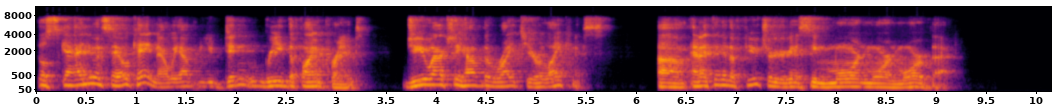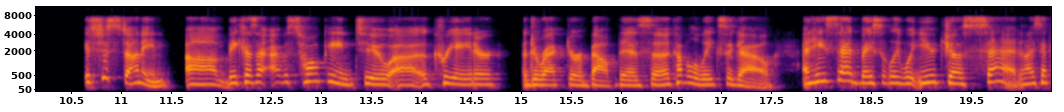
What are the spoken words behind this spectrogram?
They'll scan you and say, okay, now we have, you didn't read the fine print. Do you actually have the right to your likeness? Um, and I think in the future, you're gonna see more and more and more of that. It's just stunning um, because I was talking to a creator, a director about this a couple of weeks ago and he said basically what you just said. And I said,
